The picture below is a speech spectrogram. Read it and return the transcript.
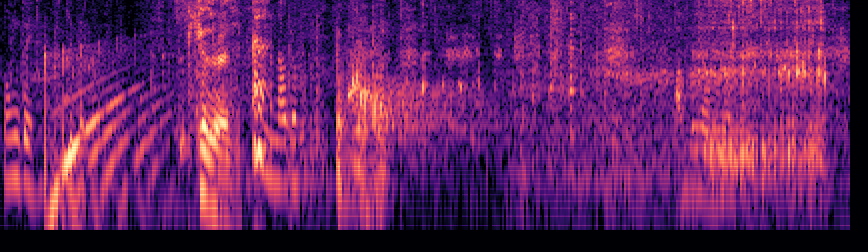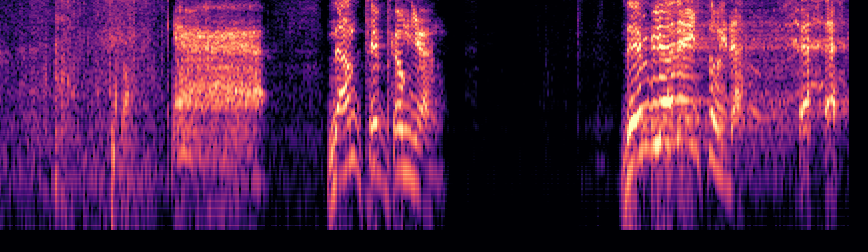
너무 돼 비켜줘야지 나도 남태평양 냄비 안에 있소이다.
